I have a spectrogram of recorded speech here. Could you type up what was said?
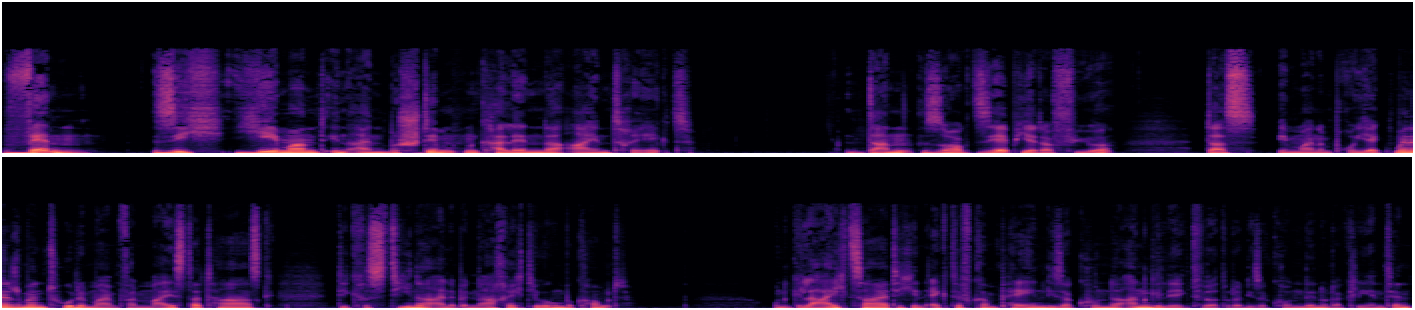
wenn sich jemand in einen bestimmten Kalender einträgt, dann sorgt Zapier dafür, dass in meinem Projektmanagement-Tool, in meinem Fall Meistertask, die Christina eine Benachrichtigung bekommt und gleichzeitig in Active Campaign dieser Kunde angelegt wird oder diese Kundin oder Klientin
